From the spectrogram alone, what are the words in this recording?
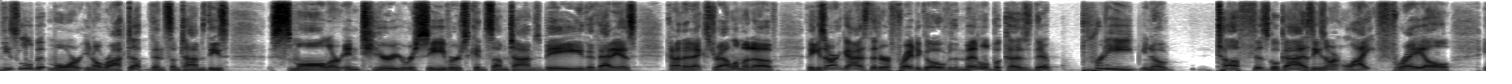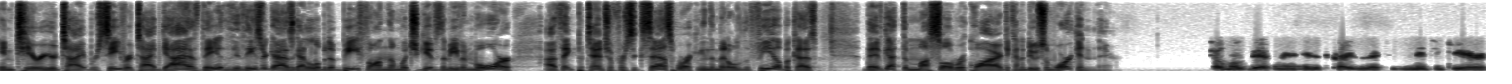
he's a little bit more you know rocked up than sometimes these smaller interior receivers can sometimes be. That that is kind of that extra element of these aren't guys that are afraid to go over the middle because they're pretty you know tough physical guys. These aren't light, frail, interior type receiver type guys. They these are guys got a little bit of beef on them, which gives them even more, I think, potential for success working in the middle of the field because they've got the muscle required to kind of do some work in there. Oh, most definitely. It's crazy that you mentioned Kier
